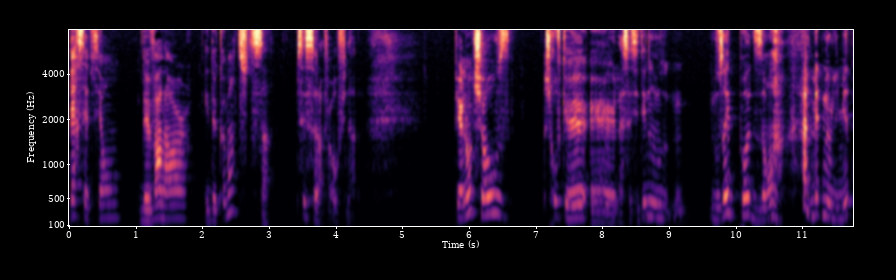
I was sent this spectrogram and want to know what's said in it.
perception, de valeur et de comment tu te sens. C'est ça l'affaire au final. Puis une autre chose, je trouve que euh, la société nous, nous aide pas, disons, à mettre nos limites,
